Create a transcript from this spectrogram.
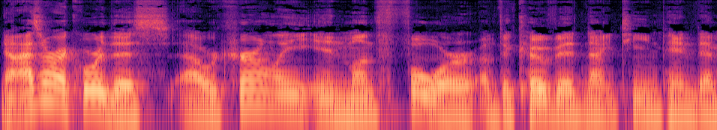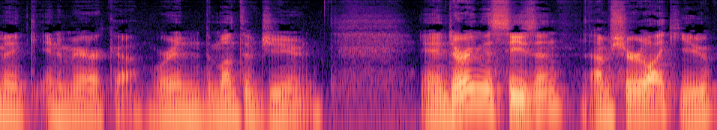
Now, as I record this, uh, we're currently in month four of the COVID 19 pandemic in America. We're in the month of June. And during this season, I'm sure like you,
